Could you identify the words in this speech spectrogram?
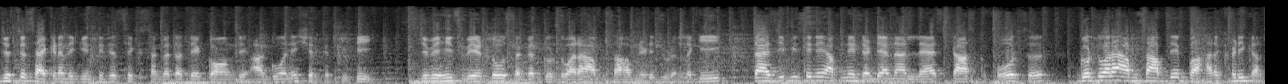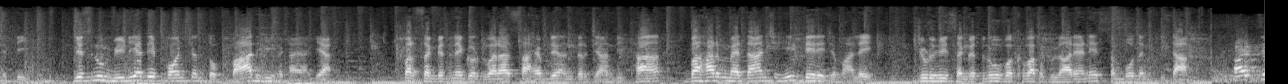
ਜਿਸ 'ਚ ਸੈਂਕੜਿਆਂ ਦੀ ਗਿਣਤੀ 'ਚ ਸਿੱਖ ਸੰਗਤ ਅਤੇ ਕੌਮ ਦੇ ਆਗੂਆਂ ਨੇ ਸ਼ਿਰਕਤ ਕੀਤੀ। ਜਿਵੇਂ ਹੀ ਸਵੇਰ ਤੋਂ ਸੰਗਤ ਗੁਰਦੁਆਰਾ ਅੰਬ ਸਾਹਿਬ ਨੇੜੇ ਜੁੜਨ ਲੱਗੀ, ਤਾਂ ਐਸਜੀਪੀਸੀ ਨੇ ਆਪਣੇ ਡੰਡਿਆਂ ਨਾਲ ਲੈਸ ਟਾਸਕ ਫੋਰਸ ਗੁਰਦੁਆਰਾ ਅੰਬ ਸਾਹਿਬ ਦੇ ਬਾਹਰ ਖੜੀ ਕਰ ਦਿੱਤੀ, ਜਿਸ ਨੂੰ ਮੀਡੀਆ ਦੇ ਪਹੁੰਚਣ ਤੋਂ ਬਾਅਦ ਹੀ ਹਟਾਇਆ ਗਿਆ। ਪਰ ਸੰਗਤ ਨੇ ਗੁਰਦੁਆਰਾ ਸਾਹਿਬ ਦੇ ਅੰਦਰ ਜਾਣ ਦੀ ਥਾਂ ਬਾਹਰ ਮੈਦਾਨ 'ਚ ਹੀ ਡੇਰੇ ਜਮਾ ਲਏ। ਜੁੜੀ ਸੰਗਤ ਨੂੰ ਵੱਖ-ਵੱਖ ਬੁਲਾਰਿਆਂ ਨੇ ਸੰਬੋਧਨ ਕੀਤਾ। ਅੱਜ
